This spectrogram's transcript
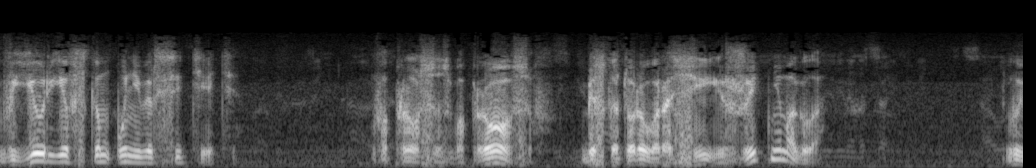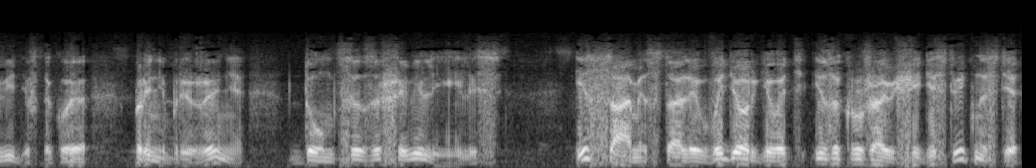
в Юрьевском университете. Вопрос из вопросов, без которого Россия жить не могла. Увидев такое пренебрежение, думцы зашевелились и сами стали выдергивать из окружающей действительности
